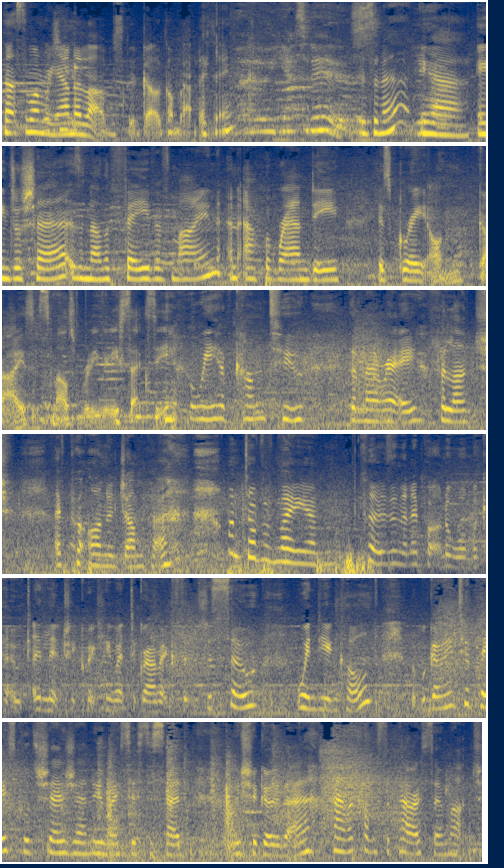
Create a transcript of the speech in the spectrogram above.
That's the one Rihanna loves, Good Girl Gone Bad, I think. Oh, yes, it is. Isn't it? Yeah. Angel Share is another fave of mine, and Apple Brandy is great on guys. It smells really, really sexy. We have come to the Marais for lunch. I've put on a jumper on top of my um, clothes and then I put on a warmer coat. I literally quickly went to grab it because it was just so windy and cold. But we're going to a place called Chez Janou. My sister said we should go there. Hannah comes to Paris so much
